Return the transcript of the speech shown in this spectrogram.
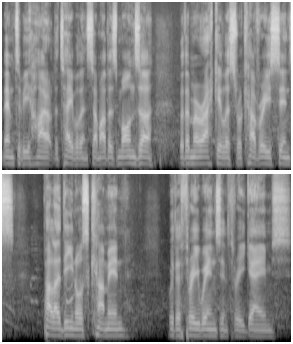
them to be higher up the table than some others. Monza with a miraculous recovery since Palladino's come in with the three wins in three games.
